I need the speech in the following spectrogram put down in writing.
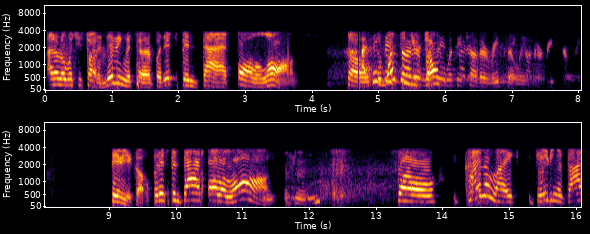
I don't know when she started living with her, but it's been bad all along. So I think the they one thing you don't with each other recently. there you go. But it's been bad all along. Mhm. So kind of like dating a guy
